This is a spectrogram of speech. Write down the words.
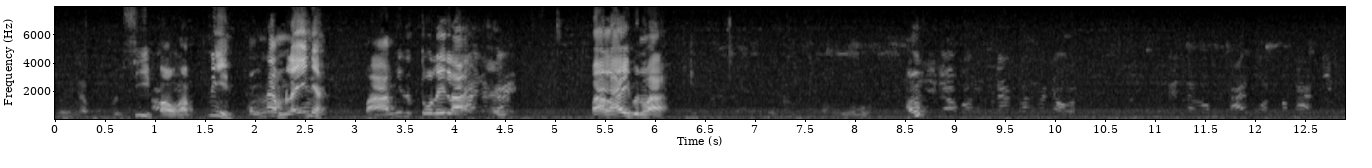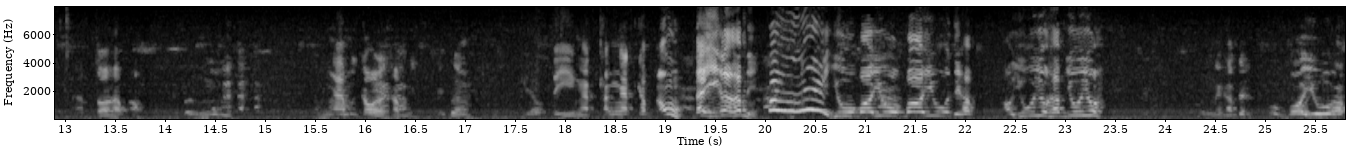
เบิ่งครับเพิ่นสี่เป้าครับ นี่มองน้ำไหลเนี่ย ปลามีแต่ตัวหลายๆเอ้ยปลาไหลเพิ่นว่าเอ้าถามต่อครับเอ้าเบิ่งมุมงามๆคือเก่าเลยครับนี่ไปเบิ่งเดี๋ยวตีงัดทั้งงัดครับ เอ้าได้อีกแล้วครับนี่เอ้ยอยู่บ่อยู่บ่อยู่สิครับ เอาอยู่อยู่ครับอยู่อยู่เบิ่งนะครับเด้อโอ้บ่อยู่ครับ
